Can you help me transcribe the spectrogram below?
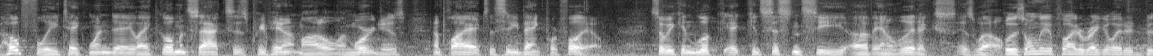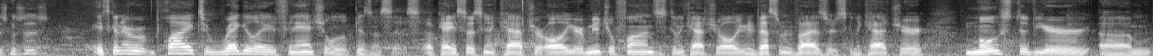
hopefully take one day like Goldman Sachs' prepayment model on mortgages and apply it to the Citibank portfolio. So we can look at consistency of analytics as well. Will this only apply to regulated businesses? It's going to apply to regulated financial businesses. Okay, so it's going to capture all your mutual funds. It's going to capture all your investment advisors. It's going to capture most of your um,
